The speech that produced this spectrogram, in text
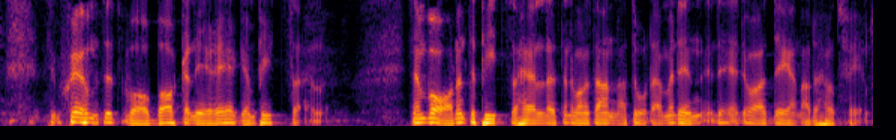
Skämtet var baka ner egen pizza. Eller? Sen var det inte pizza heller, utan det var ett annat ord där. Men det, det, det var att DN hade hört fel.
